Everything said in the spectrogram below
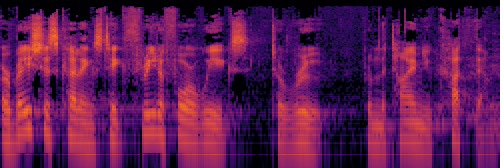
herbaceous cuttings take three to four weeks to root from the time you cut them.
